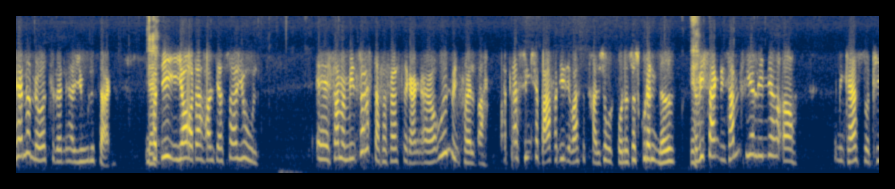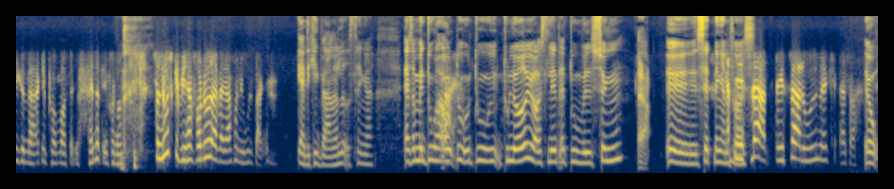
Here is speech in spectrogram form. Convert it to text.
kender noget til den her julesang. Ja. Fordi i år, der holdt jeg så jul øh, sammen med min søster for første gang, og uden mine forældre. Og der synes jeg bare, fordi det var så traditionsbundet, så skulle den med. Ja. Så vi sang de samme fire linjer, og min kæreste stod og kiggede mærkeligt på mig og sagde, hvad fanden er det for noget? så nu skal vi have fundet ud af, hvad det er for en julesang. Ja, det kan ikke være anderledes, tænker jeg. Altså, men du, har jo, du, du, du lovede jo også lidt, at du vil synge Ja. øh, sætningerne Jamen, for det, er os. svært, det er svært uden, ikke? Altså, Jo.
